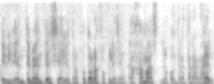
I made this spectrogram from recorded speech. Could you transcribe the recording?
evidentemente, si hay otro fotógrafo que les encaja más, lo contratarán a él.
